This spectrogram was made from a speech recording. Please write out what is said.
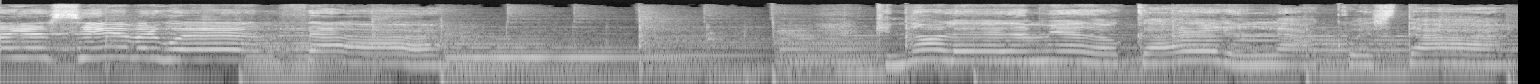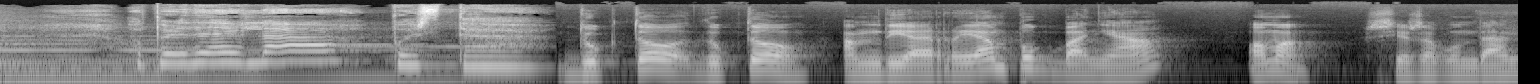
alguien sin vergüenza. Que no le dé miedo caer en la cuesta o perder la apuesta. Doctor, doctor, amb diarrea em puc banyar? Home, si és abundant.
